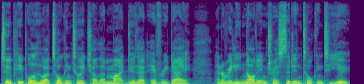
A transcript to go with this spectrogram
Two people who are talking to each other might do that every day and are really not interested in talking to you.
